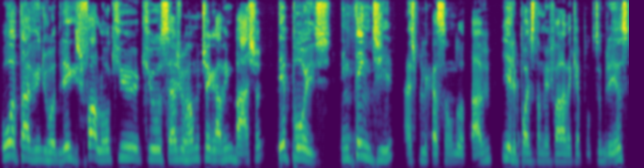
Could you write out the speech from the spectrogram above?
o Otávio de Rodrigues falou que, que o Sérgio Ramos chegava em baixa. Depois entendi a explicação do Otávio, e ele pode também falar daqui a pouco sobre isso,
